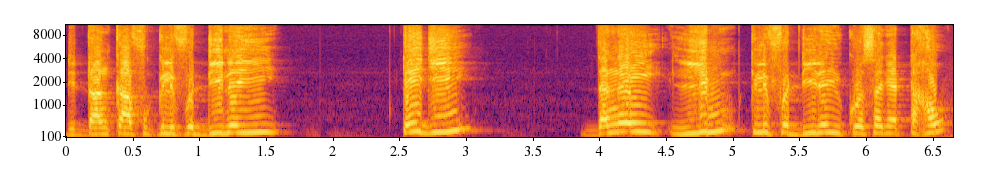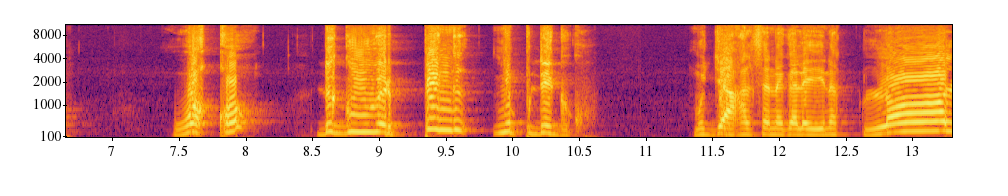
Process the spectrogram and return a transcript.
Di dànkaafu kilifa diine yi. Tey jii da ngay lim kilifa diine yi ko sañ a taxaw wax ko dëgg yu wér péng ñëpp dégg ko. Mu jaaxal sénégalais yi nag lool.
